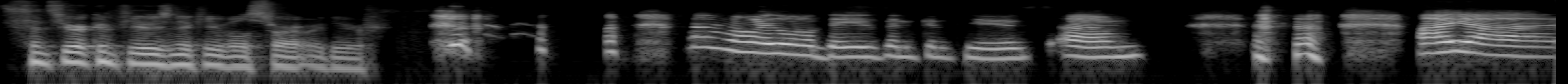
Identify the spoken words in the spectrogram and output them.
since you're confused, Niki, we'll start with you. I'm always a little dazed and confused. Um, I uh,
